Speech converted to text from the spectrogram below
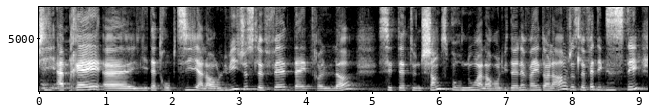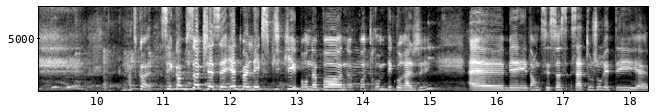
Puis après, euh, il était trop petit. Alors lui, juste le fait d'être là, c'était une chance pour nous. Alors on lui donnait 20 dollars, juste le fait d'exister. En tout cas, c'est comme ça que j'essayais de me l'expliquer pour ne pas, ne pas trop me décourager. Euh, mais donc, c'est ça, ça a toujours été euh,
